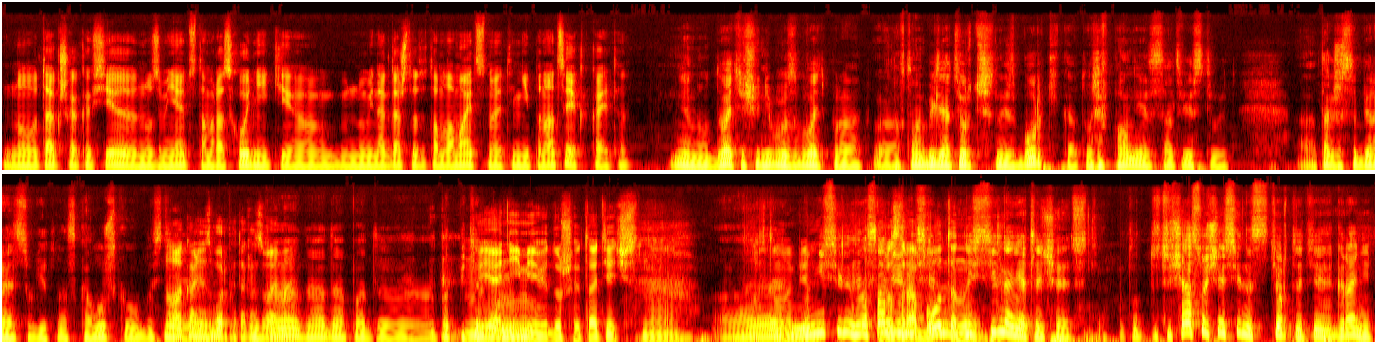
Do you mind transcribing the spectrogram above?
ну, так же, как и все, ну, заменяются там расходники, э, ну, иногда что-то там ломается, но это не панацея какая-то. Не, ну давайте еще не будем забывать про э, автомобили отверточной сборки, которые вполне соответствуют. А также собирается где-то у нас в Калужской области. Ну, локальная сборка, так называемая. Да, да, да, под, э, под Ну, Петербургом. я не имею в виду, что это отечественное. А, автомобиль. Ну, не сильно, на самом деле, не сильно- Разработанный. не сильно они отличаются. Тут, сейчас очень сильно стерты эти грани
